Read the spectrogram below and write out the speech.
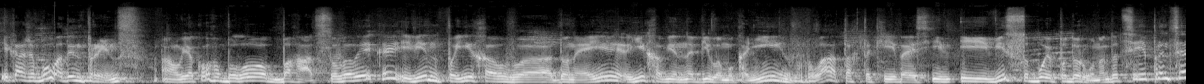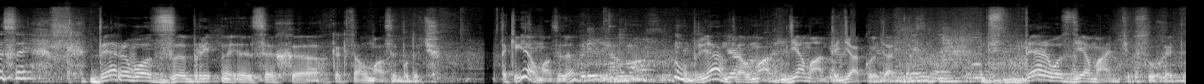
І каже, був один принц, у якого було багатство велике, і він поїхав е, до неї. Їхав він на білому коні, в латах такий весь, і, і віз з собою подарунок до цієї принцеси. Дерево з брі... е, цих, е, як це алмази будуть. Такі є алмази, так? Да? Ну, брилянти, алмази. Діаманти, дякую, дайте. Дерево з діамантів, слухайте.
